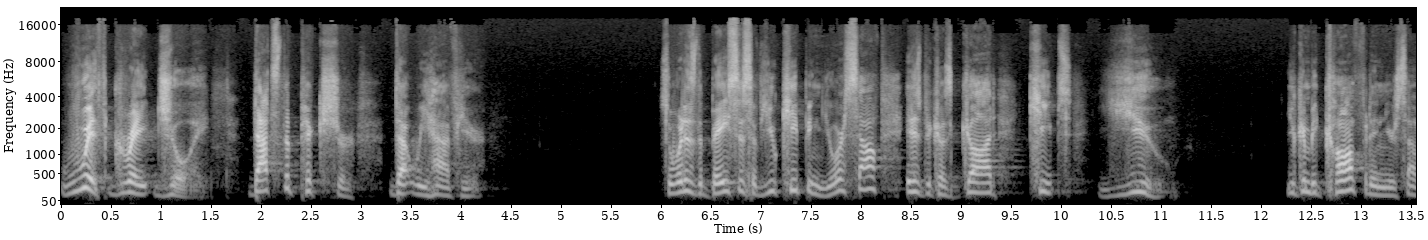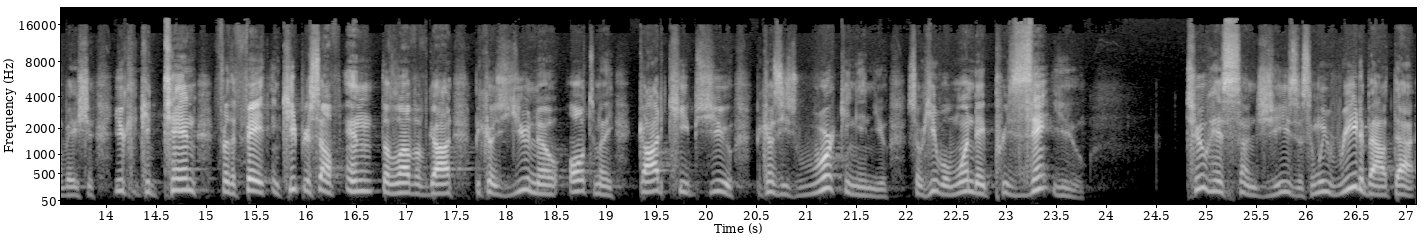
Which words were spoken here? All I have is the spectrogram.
with great joy. That's the picture that we have here. So, what is the basis of you keeping yourself? It is because God keeps you. You can be confident in your salvation. You can contend for the faith and keep yourself in the love of God because you know ultimately God keeps you because He's working in you. So He will one day present you to His Son Jesus. And we read about that.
